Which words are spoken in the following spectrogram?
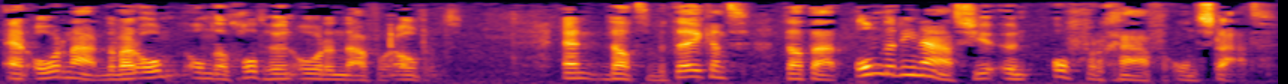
Er oor naar. Waarom? Omdat God hun oren daarvoor opent. En dat betekent dat daar onder die natie een offergave ontstaat.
